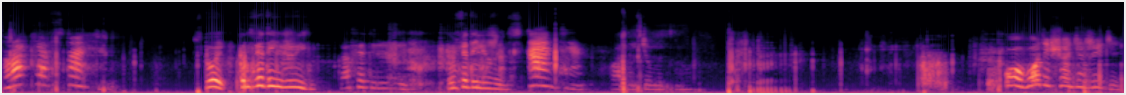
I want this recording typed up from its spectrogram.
Дураки, отстаньте. Стой, конфеты или жизнь? Конфеты или жизнь? Конфеты или жизнь? Отстаньте. Ладно, идем от него. О, вот еще один житель.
